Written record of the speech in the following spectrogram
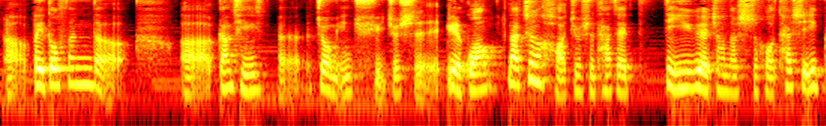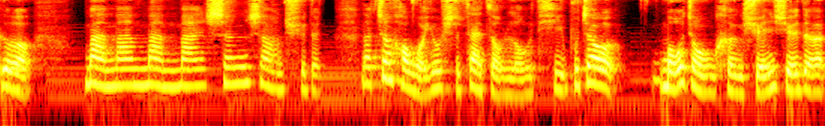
呃贝多芬的呃钢琴呃奏鸣曲，就是月光。那正好就是他在第一乐章的时候，它是一个慢慢慢慢升上去的。那正好我又是在走楼梯，不知道。某种很玄学的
